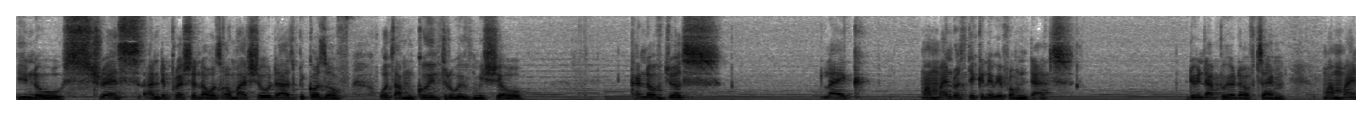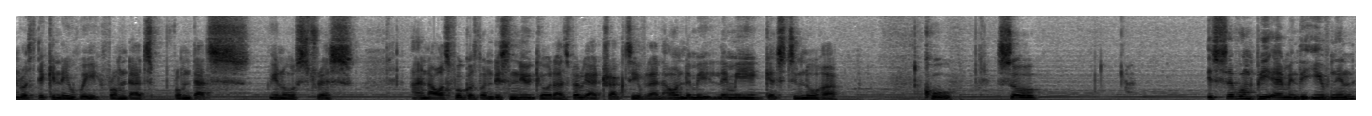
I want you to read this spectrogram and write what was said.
you know stress and depression that was on my shoulders because of what I'm going through with Michelle, kind of just like my mind was taken away from that. during that period of time, my mind was taken away from that from that you know stress, and I was focused on this new girl that's very attractive. That I want let me let me get to know her. Cool. So it's 7 p.m. in the evening.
